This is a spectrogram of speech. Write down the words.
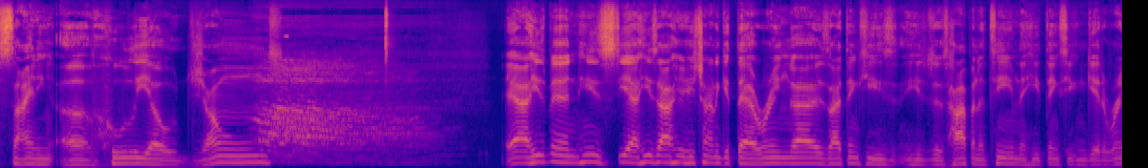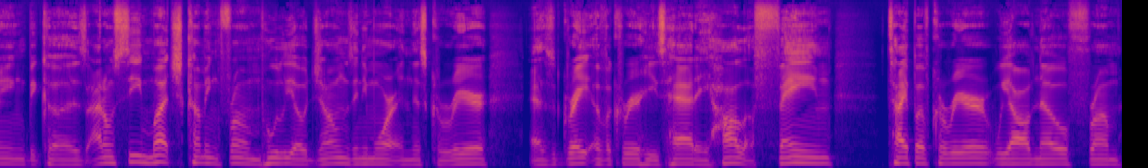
signing of Julio Jones. Yeah, he's been he's yeah, he's out here he's trying to get that ring guys. I think he's he's just hopping a team that he thinks he can get a ring because I don't see much coming from Julio Jones anymore in this career. As great of a career he's had, a Hall of Fame type of career we all know from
